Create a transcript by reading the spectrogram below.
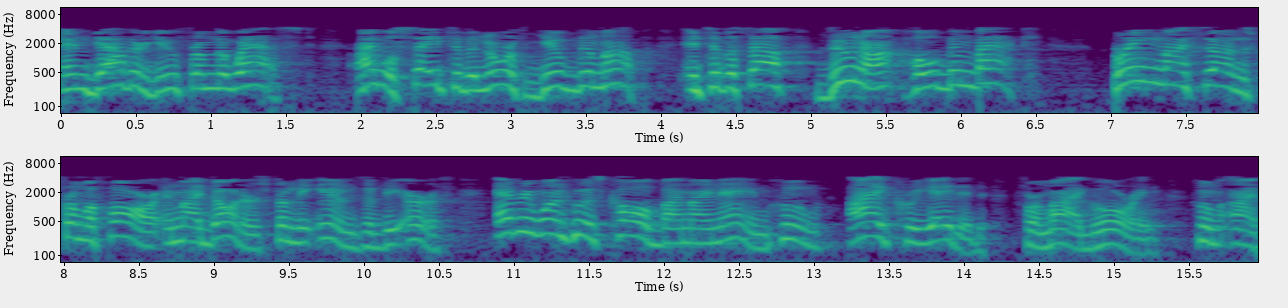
and gather you from the west. I will say to the north, give them up, and to the south, do not hold them back. Bring my sons from afar and my daughters from the ends of the earth. Everyone who is called by my name, whom I created for my glory, whom I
